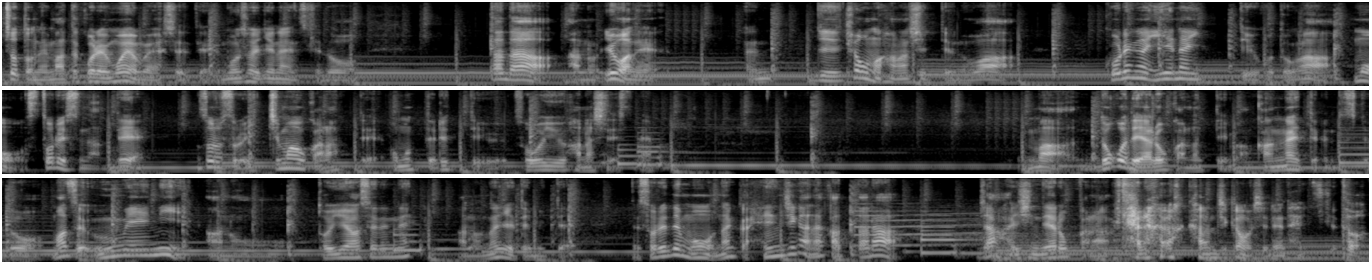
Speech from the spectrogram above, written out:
ちょっとね、またこれもやもやしてて申し訳ないんですけど、ただ、あの要はね、で、今日の話っていうのは、これが言えないっていうことがもうストレスなんで、そろそろ言っちまおうかなって思ってるっていう、そういう話ですね。まあ、どこでやろうかなって今考えてるんですけど、まず運営にあの問い合わせでね、あの投げてみて、それでもなんか返事がなかったら、じゃあ配信でやろうかなみたいな 感じかもしれないですけど、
